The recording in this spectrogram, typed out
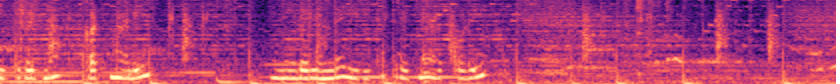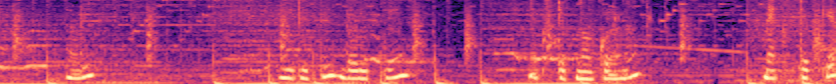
ಈ ಥ್ರೆಡ್ನ ಕಟ್ ಮಾಡಿ ನೀಡಲಿಂದ ಈ ರೀತಿ ಥ್ರೆಡ್ನ ಹಿಡ್ಕೊಳ್ಳಿ ನೋಡಿ, ಈ ರೀತಿ ಬರುತ್ತೆ. ನೆಕ್ಸ್ಟ್ ಸ್ಟೆಪ್ ನೋಡ್ಕೊಳ್ಳೋಣ. ನೆಕ್ಸ್ಟ್ ಸ್ಟೆಪ್ಗೆ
